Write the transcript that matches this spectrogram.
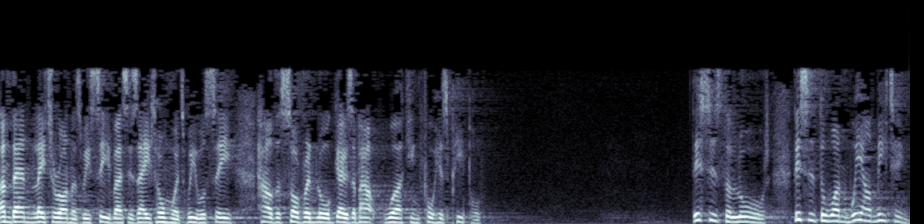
And then later on, as we see verses 8 onwards, we will see how the sovereign Lord goes about working for his people. This is the Lord. This is the one we are meeting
